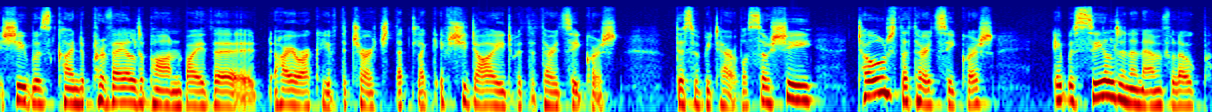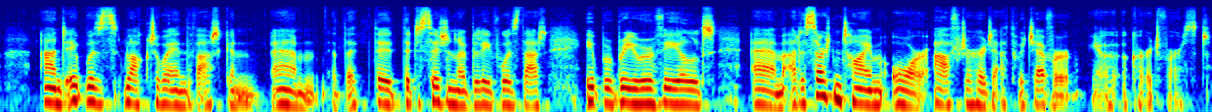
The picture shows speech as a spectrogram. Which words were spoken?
she was kind of prevailed upon by the hierarchy of the church that, like, if she died with the third secret, this would be terrible. So she told the third secret. It was sealed in an envelope and it was locked away in the Vatican. Um, the, the, the decision, I believe, was that it would be revealed um, at a certain time or after her death, whichever you know, occurred first.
